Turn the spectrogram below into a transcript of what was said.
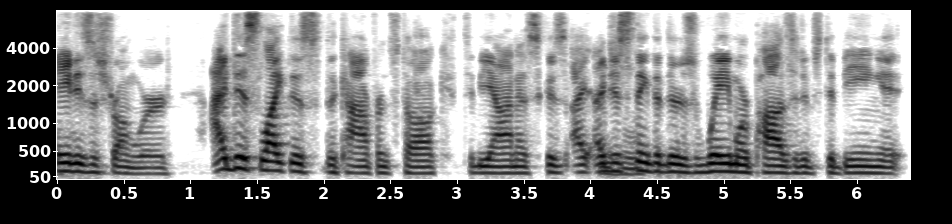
hate is a strong word. I dislike this the conference talk to be honest because I, I, just mm-hmm. think that there's way more positives to being it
